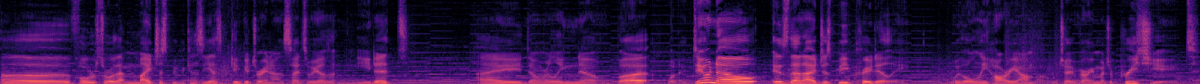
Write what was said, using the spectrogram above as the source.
Uh, full restore, that might just be because he has Giga Drain on his side, so he doesn't need it. I don't really know, but what I do know is that I just beat Cradily with only Hariyama, which I very much appreciate.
